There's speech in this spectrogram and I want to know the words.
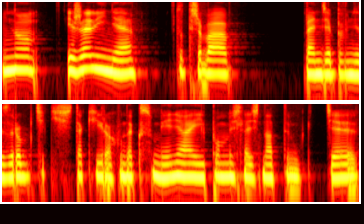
No, jeżeli nie, to trzeba będzie pewnie zrobić jakiś taki rachunek sumienia i pomyśleć nad tym, gdzie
